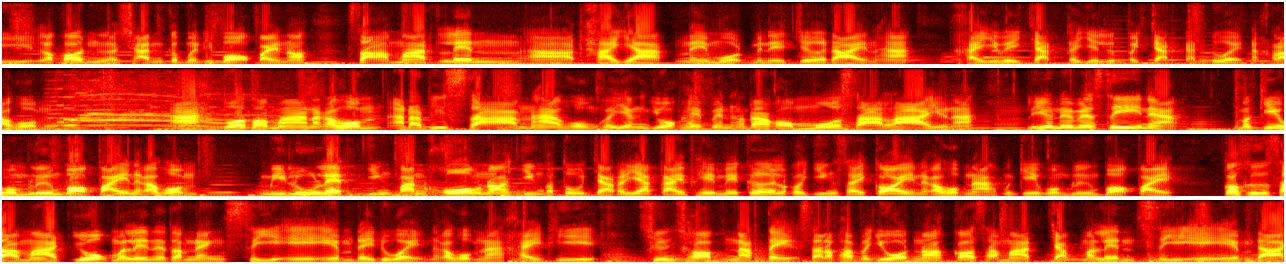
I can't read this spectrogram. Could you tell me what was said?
ดีแล้วก็เหนือชั้นก็เหมือนที่บอกไปเนาะสามารถเล่นท่ายากในโหมด Manager ได้นะฮะใครยังไม่จัดก็อย่าลืมไปจัดกันด้วยนะครับครับผมอะตัวต่อมานะครับผมอันดับที่3นะฮะผมก็ยังยกให้เป็นทางด้านของโมซาร่าอยู่นะเลโอเนลเมสซี่เนี่ยเมื่อกี้ผมลืมบอกไปนะครับผมมีรูเล็ตยิงปั่นโค้งเนาะยิงประตูจากระยะไกลเพย์เมเกอร์แล้วก็ยิงไซก้อยนะครับผมนะเมื่อกี้ผมลืมบอกไป ก็คือสามารถโยกมาเล่นในตำแหน่ง CAM ได้ด้วยนะครับผมนะใครที่ชื่นชอบนักเตะสารพัดประโยชน์เนาะก็สามารถจับมาเล่น CAM ได้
